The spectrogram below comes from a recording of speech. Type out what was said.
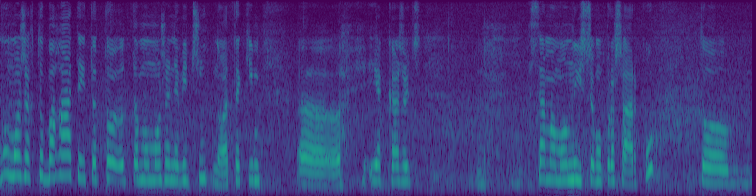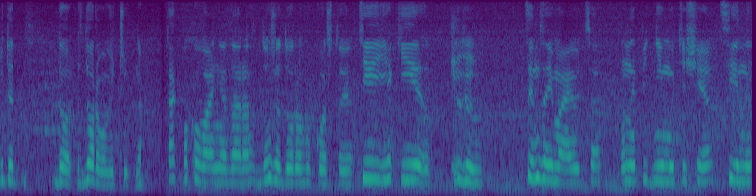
ну, може хто багатий, то, то тому може не відчутно, а таким, як кажуть, самому нижчому прошарку, то буде до- здорово відчутно. Так поховання зараз дуже дорого коштує. Ті, які цим займаються, вони піднімуть іще ціни.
